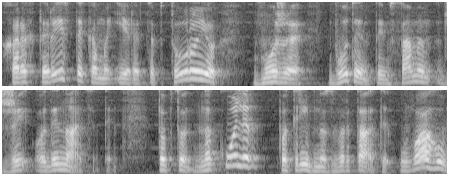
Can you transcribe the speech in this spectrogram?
характеристиками і рецептурою може бути тим самим G11. Тобто на колір потрібно звертати увагу,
